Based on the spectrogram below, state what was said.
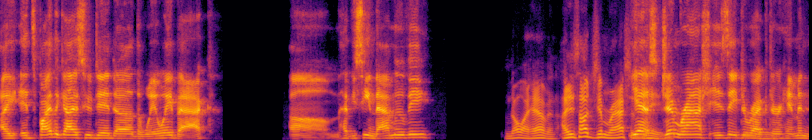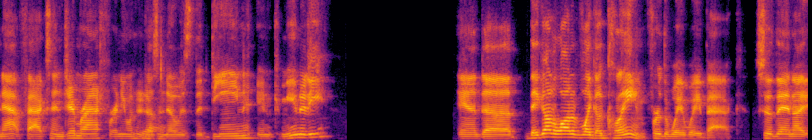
I, it's by the guys who did uh, the way way back um have you seen that movie no, I haven't. I just saw Jim Rash. yes name. jim rash is a director him and nat faxon jim rash for anyone who Yeah. doesn't know is the dean in community and uh, they got a lot of like acclaim for the way way back so then i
